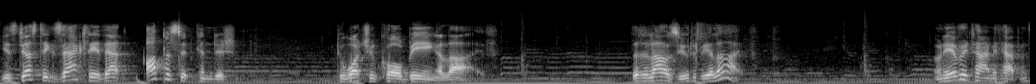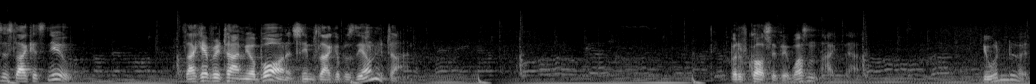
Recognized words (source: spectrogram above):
is just exactly that opposite condition to what you call being alive that allows you to be alive. Only every time it happens, it's like it's new. It's like every time you're born, it seems like it was the only time. But of course, if it wasn't like that, you wouldn't do it.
